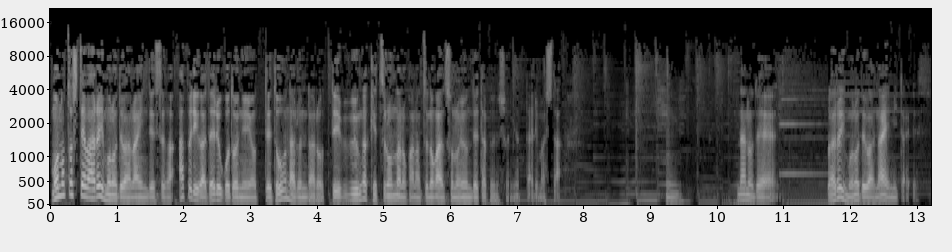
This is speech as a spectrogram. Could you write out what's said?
ものとして悪いものではないんですが、アプリが出ることによってどうなるんだろうっていう部分が結論なのかなというのが、その読んでた文章によってありました。うん。なので、悪いものではないみたいです。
